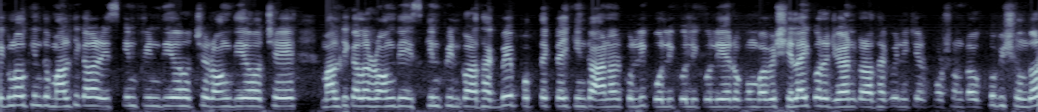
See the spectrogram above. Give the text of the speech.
এগুলোও কিন্তু মাল্টি কালার স্কিন প্রিন্ট দিয়ে হচ্ছে, রং দিয়ে হচ্ছে মাল্টি কালার রং দিয়ে স্কিন প্রিন্ট করা থাকবে। প্রত্যেকটাই কিন্তু আনারকলি, কলি কলি কলি এরকম ভাবে সেলাই করে জয়েন করা থাকবে। নিচের পোর্শনটাও খুবই সুন্দর।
